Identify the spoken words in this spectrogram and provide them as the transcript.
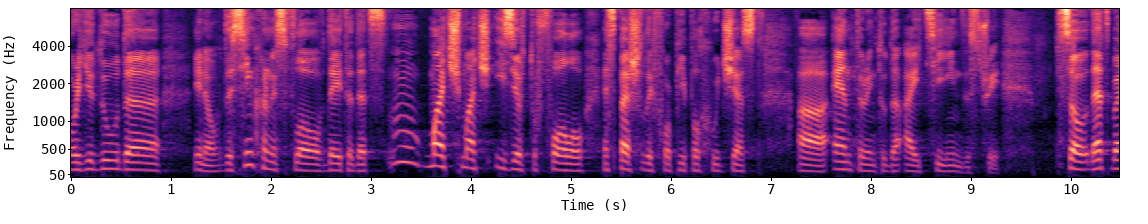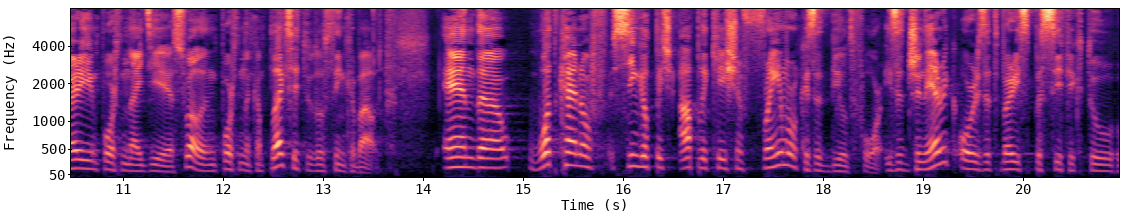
or you do the, you know, the synchronous flow of data that's mm, much, much easier to follow, especially for people who just uh, enter into the IT industry. So that's very important idea as well, important complexity to think about. And uh, what kind of single page application framework is it built for? Is it generic or is it very specific to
